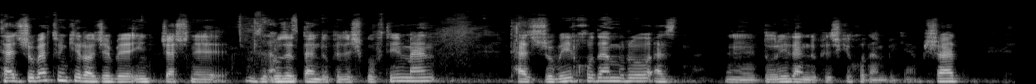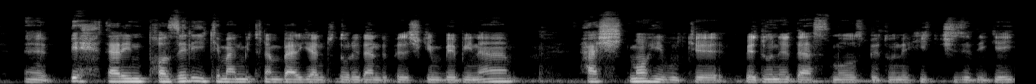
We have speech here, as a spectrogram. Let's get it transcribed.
تجربتون که راجع به این جشن روز دندو پزشک گفتین من تجربه خودم رو از دوره دندو پزشکی خودم بگم. شاید بهترین پازلی که من می‌تونم برگردم تو دوره دندو پزشکیم ببینم هشت ماهی بود که بدون دستمزد بدون هیچ چیز دیگه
